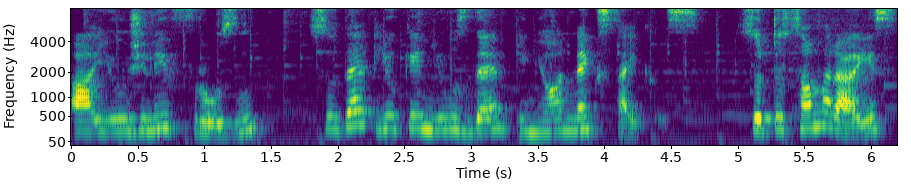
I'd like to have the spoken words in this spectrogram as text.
are usually frozen so that you can use them in your next cycles. So, to summarize,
